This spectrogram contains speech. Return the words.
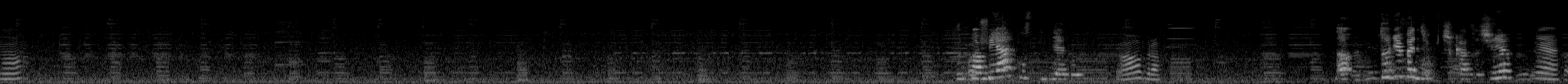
No. Pabiaków nie rób. Dobra, No, tu nie będzie przeszkadzać, nie? nie. To.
